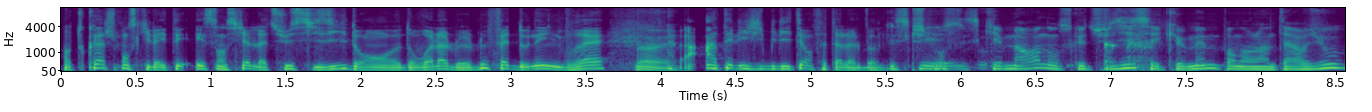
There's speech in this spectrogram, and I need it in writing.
en tout cas, je pense qu'il a été essentiel là-dessus, Sizi, dans, dans voilà le, le fait de donner une vraie ouais. intelligibilité en fait à l'album. Ce qui est marrant dans ce que tu dis, c'est que même pendant l'interview,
